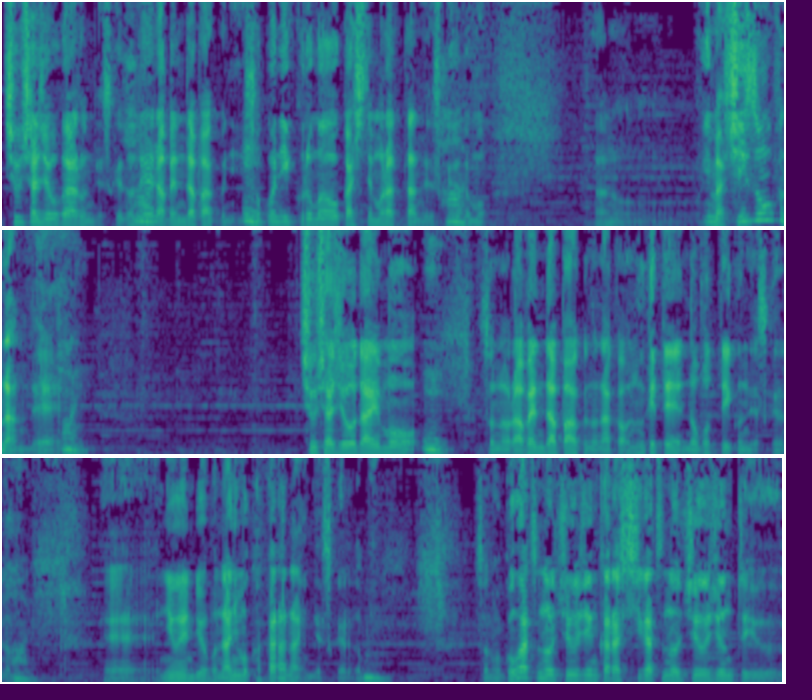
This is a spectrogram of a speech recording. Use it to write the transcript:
駐車場があるんですけどね、はい。ラベンダーパークに、ええ。そこに車を置かしてもらったんですけれども、あの今シーズンオフなんで、はい、駐車場代もええ。そのラベンダーパークの中を抜けて登っていくんですけれども、はい、えー入園料も何もかからないんですけれども、うん、その5月の中旬から7月の中旬という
